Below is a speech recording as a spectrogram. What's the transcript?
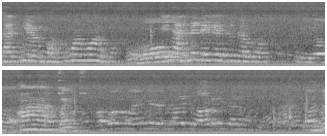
சட்னி அவள் பக்குவமா இருக்கும். எங்க அண்ணன் டெய்லி எடுத்து சாப்பிடுவோம் அவங்க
